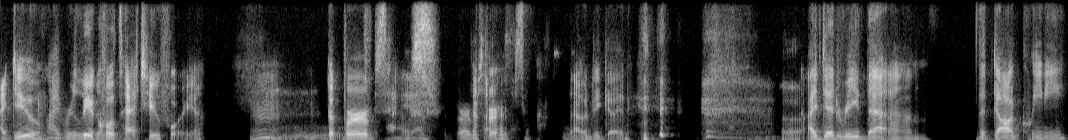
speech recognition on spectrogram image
I do. I really Be a really- cool tattoo for you. Hmm. The Burbs Yeah, house. the The Burbs house. Burbs. That would be good. Uh, I did read that um the dog Queenie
